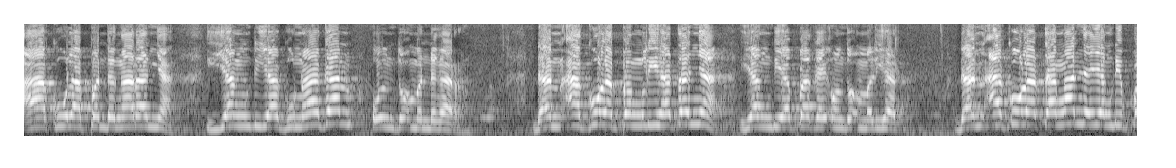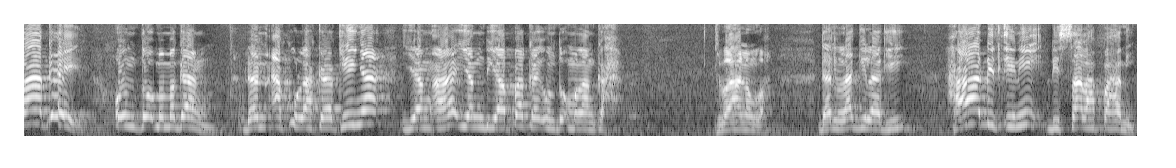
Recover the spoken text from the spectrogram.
akulah pendengarannya yang dia gunakan untuk mendengar. Dan akulah penglihatannya yang dia pakai untuk melihat. Dan akulah tangannya yang dipakai untuk memegang. Dan akulah kakinya yang yang dia pakai untuk melangkah. Subhanallah. Dan lagi-lagi hadis ini disalahpahami.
